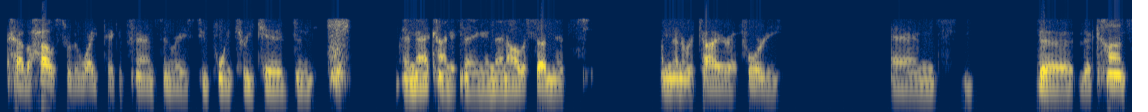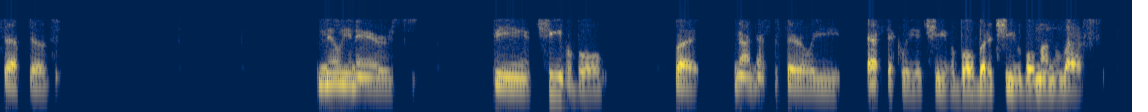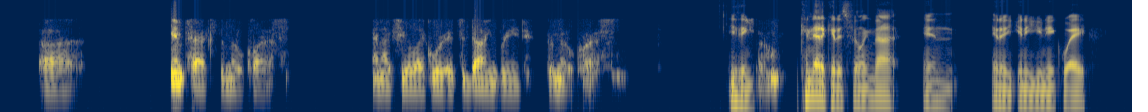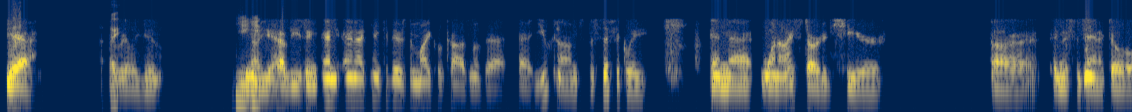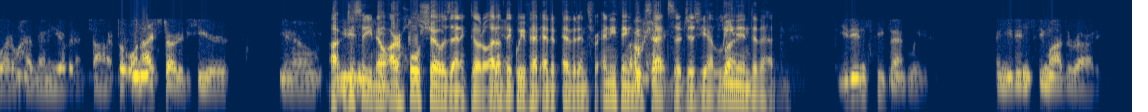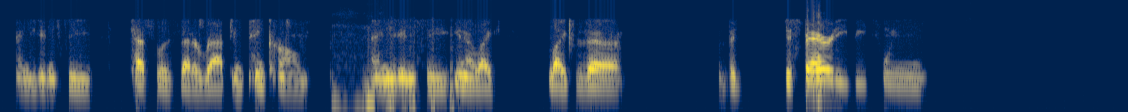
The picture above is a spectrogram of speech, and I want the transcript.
have a house with a white picket fence and raise 2.3 kids and and that kind of thing, and then all of a sudden it's I'm gonna retire at 40, and the the concept of millionaires being achievable, but not necessarily ethically achievable, but achievable nonetheless, uh, impacts the middle class. And I feel like we're it's a dying breed, the middle class. You think So Connecticut is feeling that in in a in a unique way? yeah, I I- really do. You, you know, you- have these, and and I think there's a microcosm of that at UConn specifically, in that when I started here, uh, and this is anecdotal, I don't have any evidence on it, but when I started here, You know, Uh, you just so you know, our whole show is anecdotal. I don't Yeah. think we've had ed- evidence for anything we've Okay. said. So just yeah, lean But- into that. you didn't see Bentleys, and you didn't see Maseratis, and you didn't see Teslas that are wrapped in pink chrome, and you didn't see, you know, like like the the disparity between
